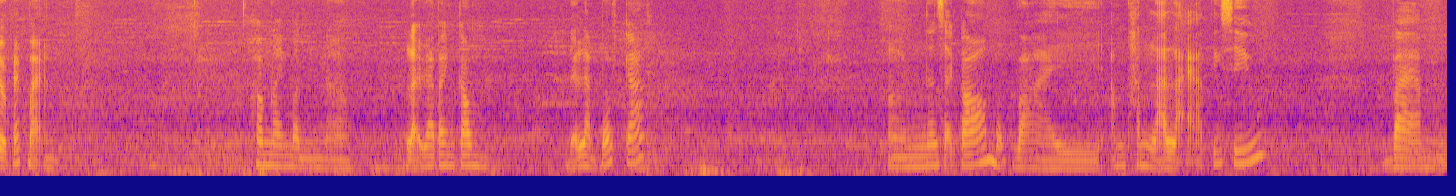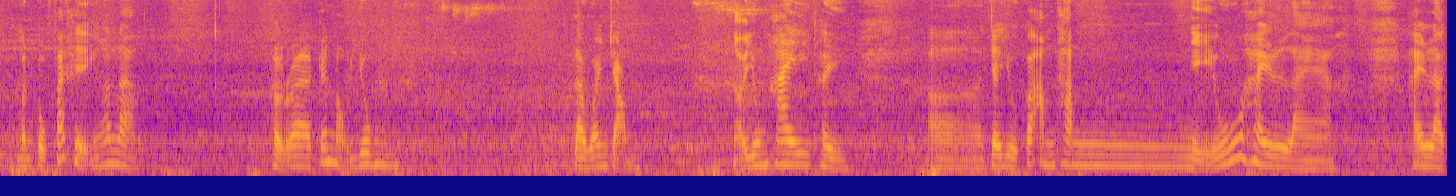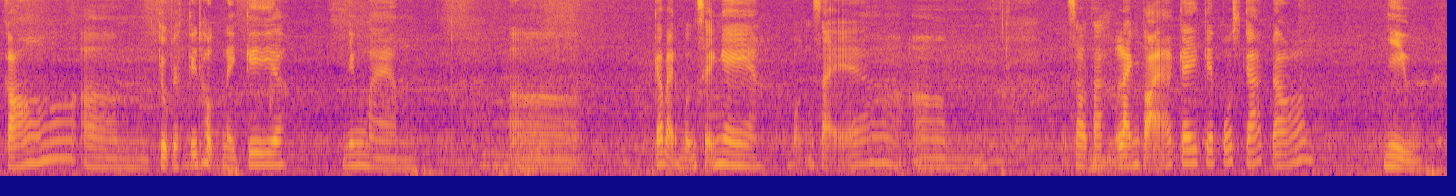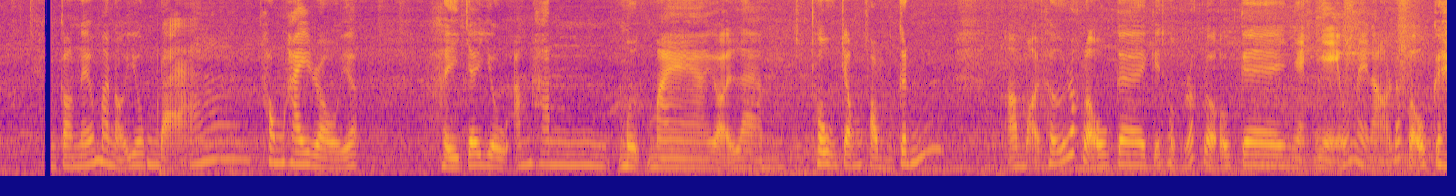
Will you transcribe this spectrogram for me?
chào các bạn. Hôm nay mình à, lại ra ban công để làm podcast. À, nên sẽ có một vài âm thanh lạ lạ tí xíu. Và mình cũng phát hiện là thật ra cái nội dung là quan trọng. Nội dung hay thì uh, cho dù có âm thanh nhiễu hay là hay là có uh, chụp đặt kỹ thuật này kia. Nhưng mà uh, các bạn vẫn sẽ nghe vẫn sẽ um, sao ta lan tỏa cái cái postcard đó nhiều. Còn nếu mà nội dung đã không hay rồi á thì cho dù âm thanh mượt mà gọi là thu trong phòng kính ờ, mọi thứ rất là ok kỹ thuật rất là ok nhạc nhẽo này nọ rất là ok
